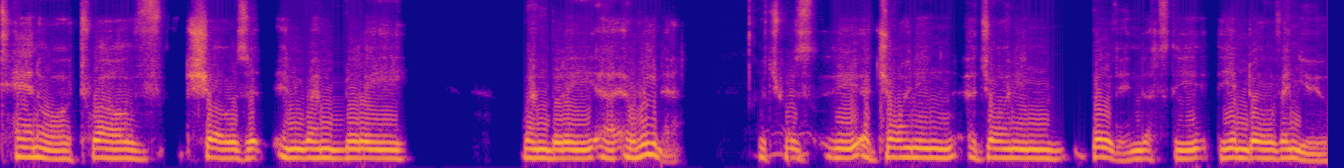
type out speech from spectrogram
ten or twelve shows at, in Wembley Wembley uh, Arena which was the adjoining adjoining building. That's the the indoor venue.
